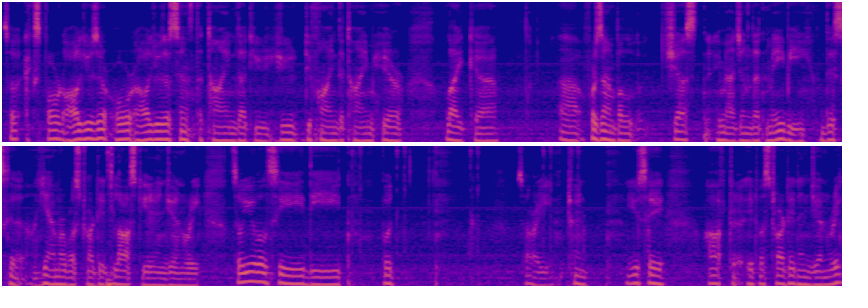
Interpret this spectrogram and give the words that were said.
so export all user or all users since the time that you you define the time here. Like uh, uh, for example just imagine that maybe this uh, yammer was started last year in January. So you will see the put sorry you say after it was started in January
